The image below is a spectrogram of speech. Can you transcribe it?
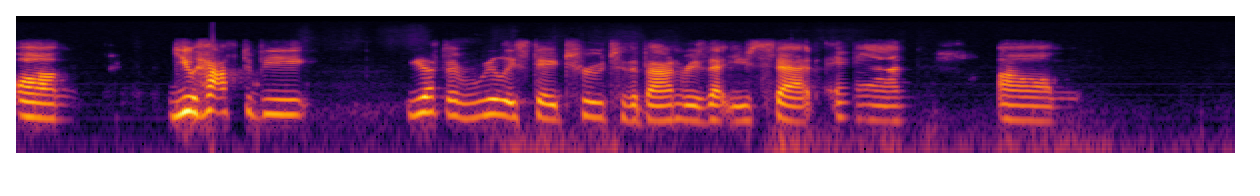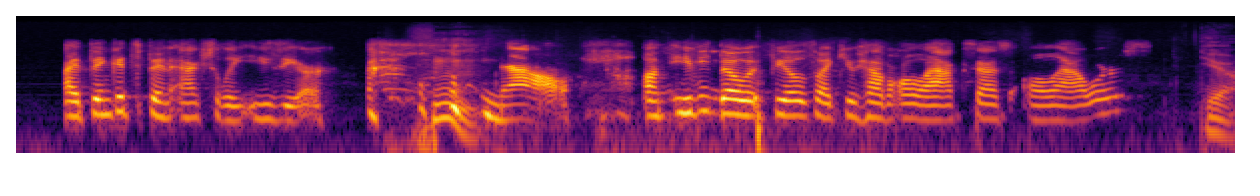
Um, you have to be, you have to really stay true to the boundaries that you set. And um, I think it's been actually easier now. Um, even though it feels like you have all access all hours, yeah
